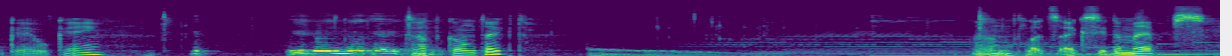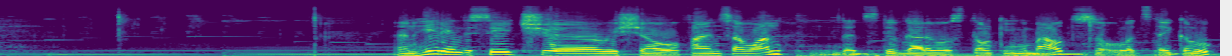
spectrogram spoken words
Okay, okay. We are doing military. Cut contact. And let's exit the maps. And here in the sietch uh, we shall find someone that Stilgar was talking about, so let's take a look.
